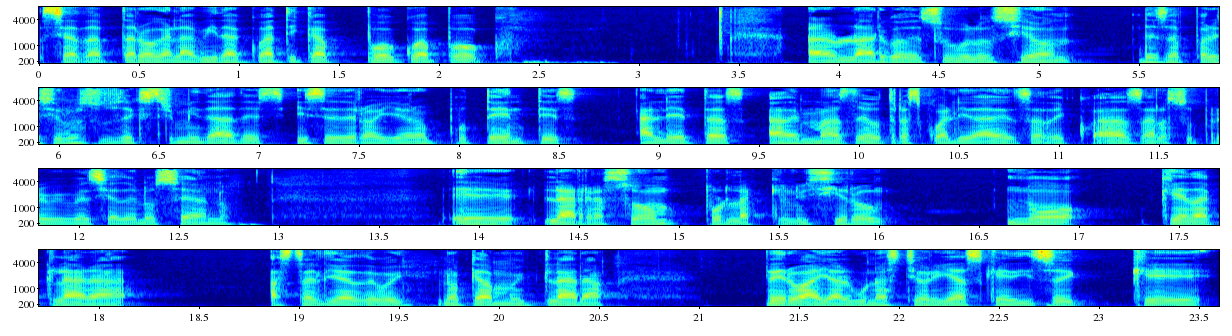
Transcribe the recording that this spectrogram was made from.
se adaptaron a la vida acuática poco a poco. A lo largo de su evolución desaparecieron sus extremidades y se desarrollaron potentes aletas, además de otras cualidades adecuadas a la supervivencia del océano. Eh, la razón por la que lo hicieron no queda clara hasta el día de hoy, no queda muy clara, pero hay algunas teorías que dicen que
